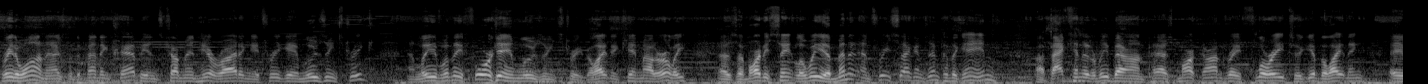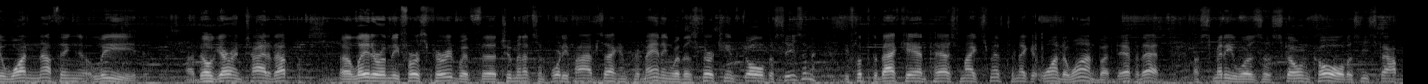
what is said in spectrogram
three to one, as the defending champions come in here riding a three-game losing streak and leave with a four-game losing streak. The Lightning came out early as Marty St. Louis, a minute and three seconds into the game, backhanded a rebound past Marc-Andre Fleury to give the Lightning a one-nothing lead. Uh, Bill Guerin tied it up uh, later in the first period with uh, 2 minutes and 45 seconds remaining with his 13th goal of the season. He flipped the backhand past Mike Smith to make it 1 to 1, but after that, Smitty was stone cold as he stopped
